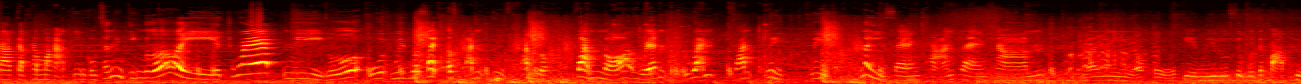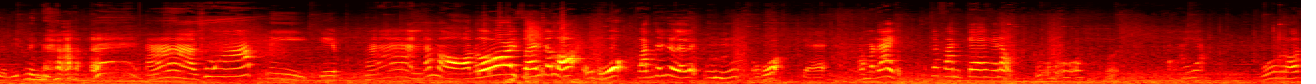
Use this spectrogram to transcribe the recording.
ลาการทำมาหากินของฉันจริงๆเลยชวบนี่เอออุ๊ยวินเบอร์ไปเออฟันฟันเหรอฟันเหรอแหวนแหวนฟันนี่นี่นี่แซงฉันแซงฉันนี่โอ้โหเกมนี้รู้สึกว่าจะปาดเถื่อนนิดนึงนะอ่าชวบนี่เก็บอ่าน้าหนอนเอ้ยแซงฉันเหรอโอ้โหฟันฉันเลยเลยอือหือโอ้โหแกทำอะไรจะฟันแกไงเราโอ้โห โอ้รถ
